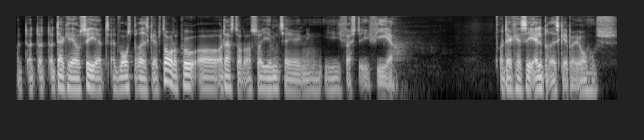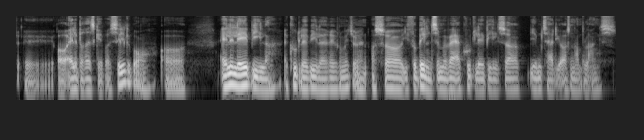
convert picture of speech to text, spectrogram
Og, og, og, der kan jeg jo se, at, at vores beredskab står der på, og, og der står der også så hjemtagning i første i fjerde. Og der kan jeg se alle beredskaber i Aarhus, øh, og alle beredskaber i Silkeborg, og alle lægebiler, akutlægebiler i Region Midtjylland, og så i forbindelse med hver akutlægebil, så hjemtager de også en ambulance.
